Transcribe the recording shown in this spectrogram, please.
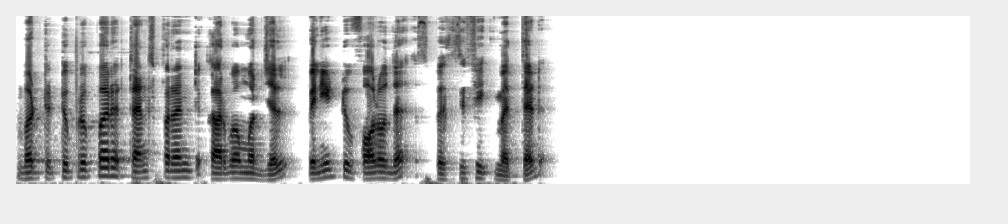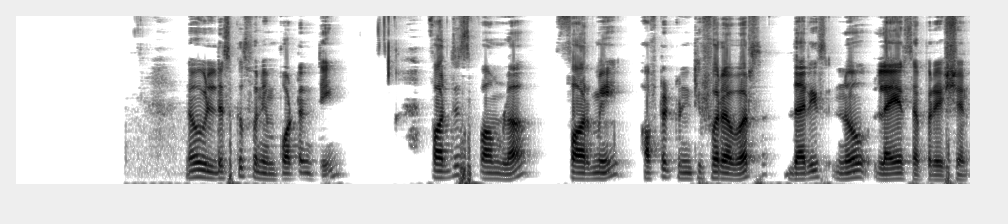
But to prepare transparent carbomer gel, we need to follow the specific method. Now we will discuss one important thing. For this formula, for me, after 24 hours, there is no layer separation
